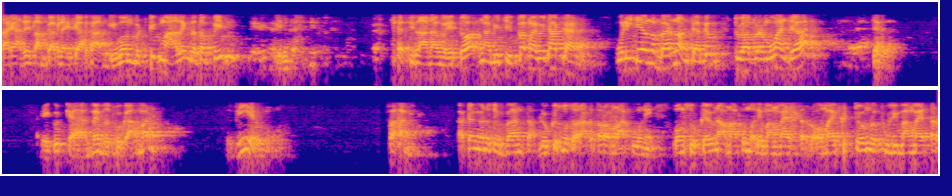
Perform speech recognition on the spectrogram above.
Syariat Islam gak kena diakali. Wong bedik maling tetep. Jadi lanang wedok nganggo jilbab nganggo cadar. Polisi yang ngebarno dianggap dua perempuan aja. Iku damai mlebu kamar. Piye? Paham? Kadang ngono sing bantah, Gus mosok ora ketara mlakune. Wong sugih nak mlaku mau 5 meter, omahe gedung mlebu 5 meter.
